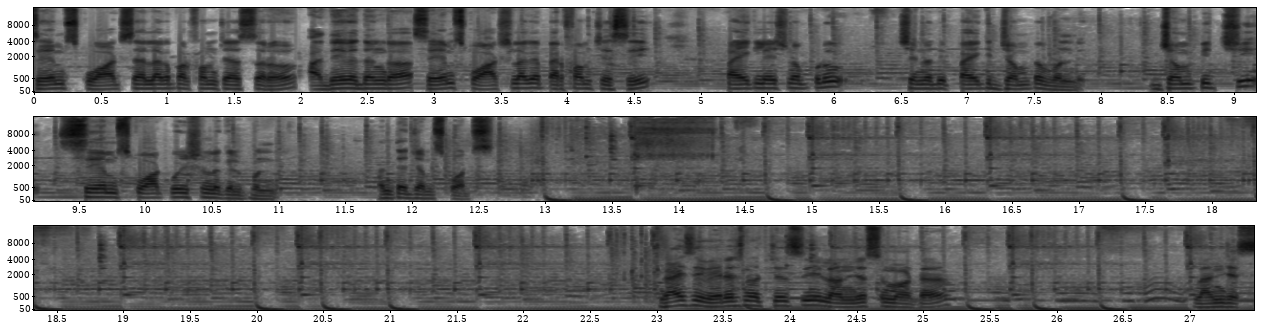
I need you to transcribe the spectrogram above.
సేమ్ స్క్వాట్స్ ఎలాగ పర్ఫామ్ చేస్తారో అదే విధంగా సేమ్ స్క్వాట్స్ లాగా పెర్ఫామ్ చేసి పైకి లేచినప్పుడు చిన్నది పైకి జంప్ ఇవ్వండి. జంప్ ఇచ్చి సేమ్ స్క్వాట్ పొజిషన్లోకి వెళ్ళిపోండి. అంతే జంప్ స్క్వాట్స్ గాయస్ ఈ వేరియేషన్ వచ్చేసి లంజెస్ అనమాట లంజెస్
